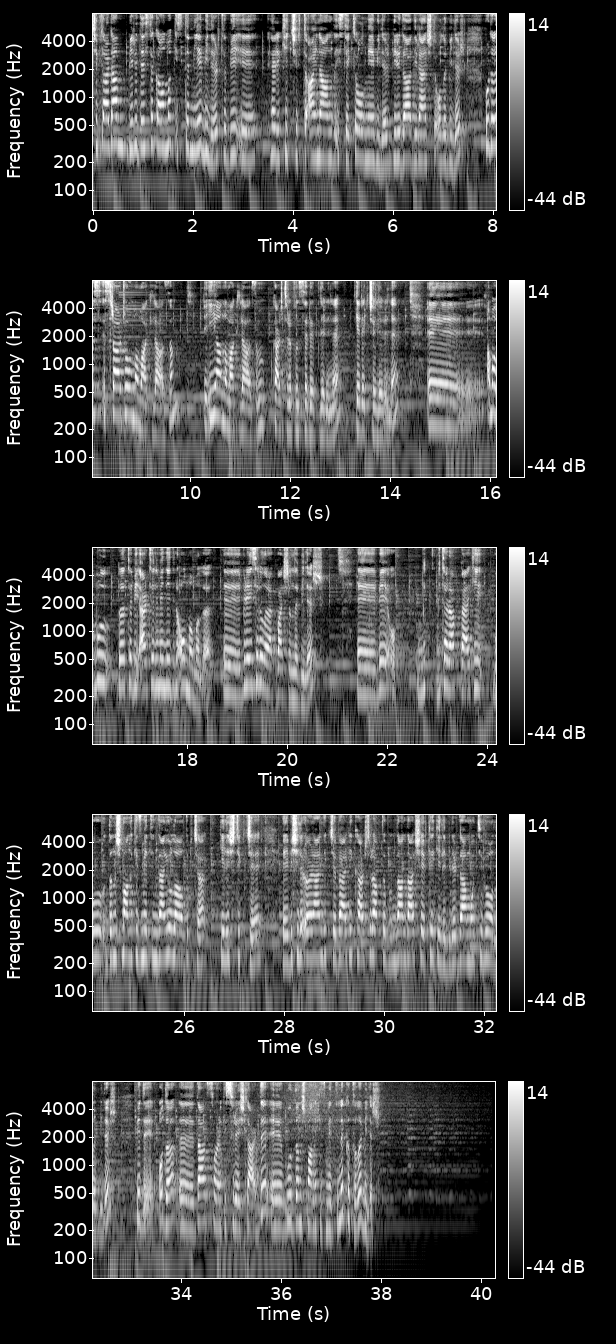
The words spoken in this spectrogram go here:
çiftlerden biri destek almak istemeyebilir. Tabii e, her iki çifti aynı anda istekli olmayabilir. Biri daha dirençli olabilir. Burada ısrarcı olmamak lazım. E, iyi anlamak lazım karşı tarafın sebeplerini, gerekçelerini. E, ama bu da tabii erteleme nedeni olmamalı. E, bireysel olarak başlanabilir. E, ve o bir, bir taraf belki bu danışmanlık hizmetinden yol aldıkça, geliştikçe, bir şeyler öğrendikçe belki karşı taraf da bundan daha şevke gelebilir, daha motive olabilir. Ve de o da e, daha sonraki süreçlerde e, bu danışmanlık hizmetine katılabilir.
